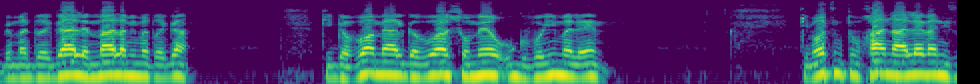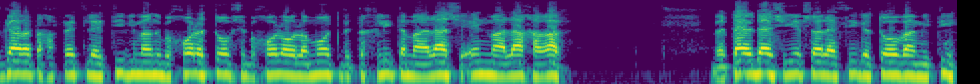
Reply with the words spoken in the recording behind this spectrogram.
במדרגה למעלה ממדרגה. כי גבוה מעל גבוה שומר וגבוהים עליהם. כי מעוצם טובך הנעלה והנשגב אתה חפץ להיטיב עמנו בכל הטוב שבכל העולמות, בתכלית המעלה שאין מעלה אחריו. ואתה יודע שאי אפשר להשיג הטוב האמיתי,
